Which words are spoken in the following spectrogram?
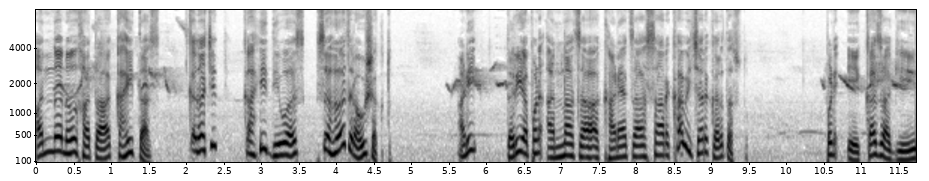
अन्न न खाता काही तास कदाचित काही दिवस सहज राहू शकतो. आणि तरी आपण अन्नाचा खाण्याचा सारखा विचार करत असतो. पण एका जागी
